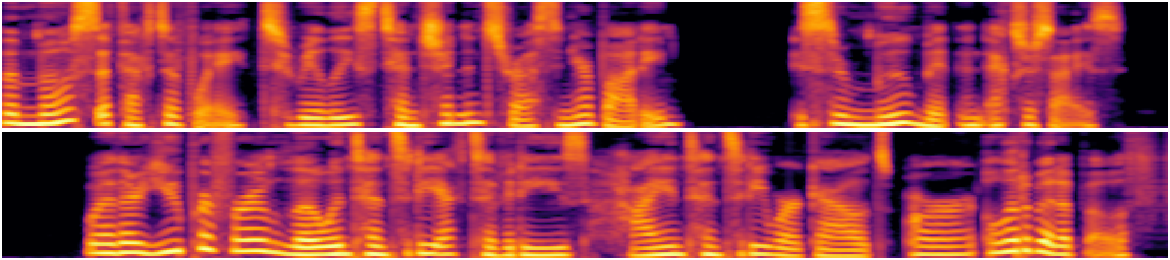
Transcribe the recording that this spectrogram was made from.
The most effective way to release tension and stress in your body is through movement and exercise. Whether you prefer low intensity activities, high intensity workouts, or a little bit of both,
